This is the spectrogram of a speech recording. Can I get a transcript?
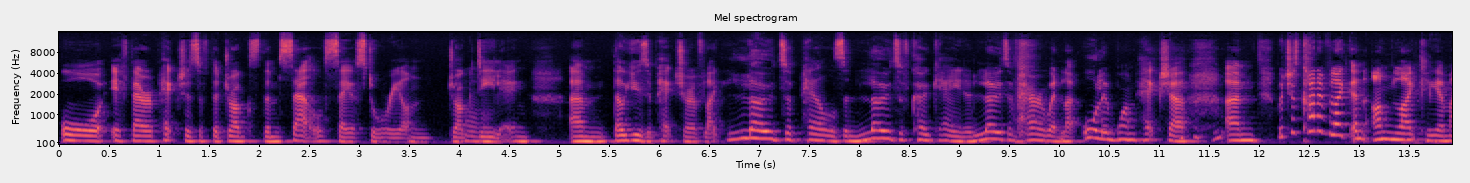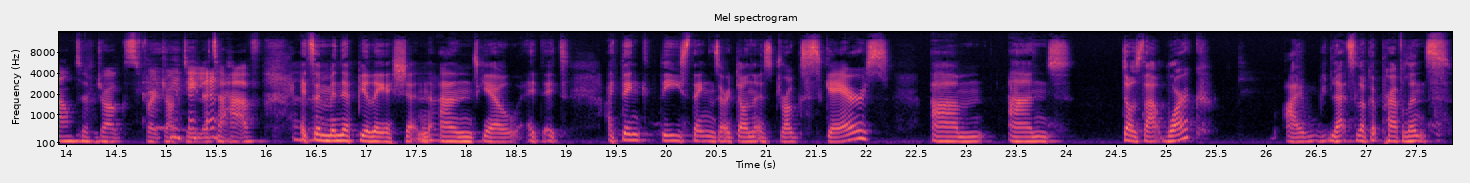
or if there are pictures of the drugs themselves say a story on drug oh. dealing um, they'll use a picture of like loads of pills and loads of cocaine and loads of heroin like all in one picture um, which is kind of like an unlikely amount of drugs for a drug dealer to have. It's a manipulation and you know it, it's i think these things are done as drug scares um, and does that work? I let's look at prevalence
